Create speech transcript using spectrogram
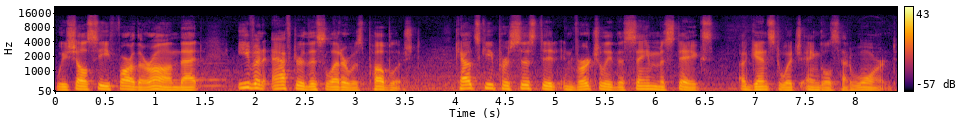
We shall see farther on that even after this letter was published, Kautsky persisted in virtually the same mistakes against which Engels had warned.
